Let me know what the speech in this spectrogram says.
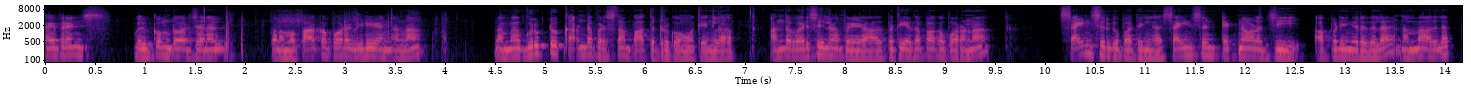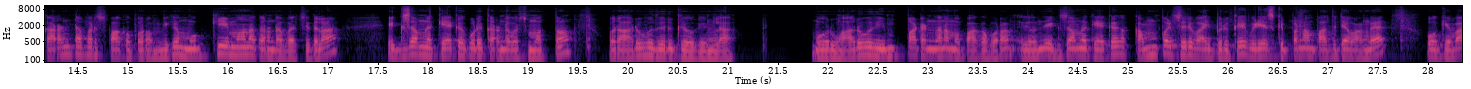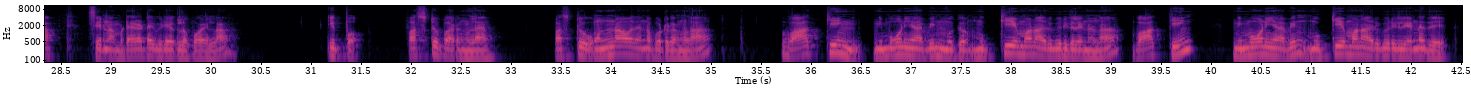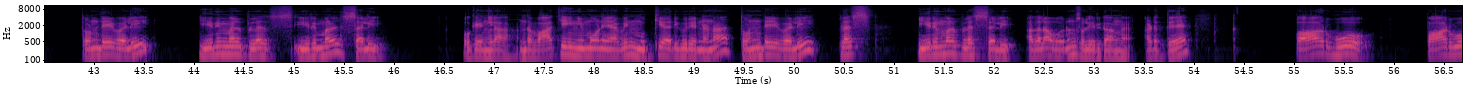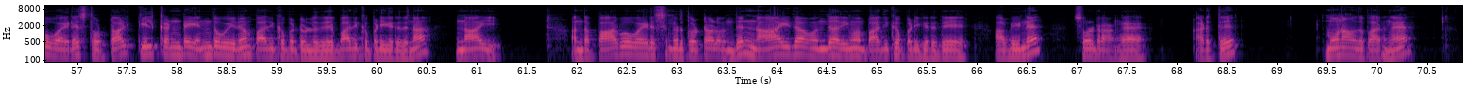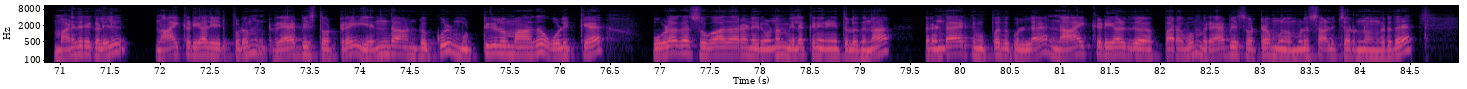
Hi friends welcome to our channel இப்போ நம்ம பார்க்க போகிற வீடியோ என்னென்னா நம்ம குரூப் டூ கரண்ட் அஃபேர்ஸ் தான் பார்த்துட்ருக்கோம் ஓகேங்களா அந்த வரிசையில் நம்ம அதை பற்றி எதை பார்க்க போகிறோன்னா சயின்ஸ் இருக்குது பார்த்தீங்களா சயின்ஸ் அண்ட் டெக்னாலஜி அப்படிங்கிறதுல நம்ம அதில் கரண்ட் அஃபேர்ஸ் பார்க்க போகிறோம் மிக முக்கியமான கரண்ட் அஃபேர்ஸ் இதெல்லாம் எக்ஸாமில் கேட்கக்கூடிய கரண்ட் அஃபேர்ஸ் மொத்தம் ஒரு அறுபது இருக்குது ஓகேங்களா ஒரு அறுபது இம்பார்ட்டன்ட் தான் நம்ம பார்க்க போகிறோம் இது வந்து எக்ஸாமில் கேட்க கம்பல்சரி வாய்ப்பு இருக்குது வீடியோ ஸ்கிப் பண்ணால் பார்த்துட்டே வாங்க. ஓகேவா சரி நம்ம டைரெக்டாக வீடியோக்குள்ளே போயிடலாம். இப்போது ஃபஸ்ட்டு பாருங்களேன். ஃபஸ்ட்டு ஒன்றாவது என்ன போட்டிருக்காங்களா? வாக்கிங் நிமோனியாவின் முக முக்கியமான அறிகுறிகள் என்னென்னா வாக்கிங் நிமோனியாவின் முக்கியமான அறிகுறிகள் என்னது? தொண்டை வலி இருமல் ப்ளஸ் இருமல் சளி. ஓகேங்களா அந்த வாக்கிங் நிமோனியாவின் முக்கிய அறிகுறி என்னென்னா தொண்டை வலி ப்ளஸ் இருமல் ப்ளஸ் சளி அதெல்லாம் வரும்னு சொல்லியிருக்காங்க. அடுத்து பார்வோ பார்வோ வைரஸ் தொட்டால் கீழ்கண்ட எந்த உயிரினம் பாதிக்கப்பட்டுள்ளது? பாதிக்கப்படுகிறதுனா நாய். அந்த பார்வோ வைரஸுங்கிற தொட்டால் வந்து நாய் தான் வந்து அதிகமாக பாதிக்கப்படுகிறது அப்படின்னு சொல்கிறாங்க அடுத்து மூணாவது பாருங்க. மனிதர்களில் நாய்க்கடியால் ஏற்படும் ரேபிஸ் தொற்றை எந்த ஆண்டுக்குள் முற்றிலுமாக ஒழிக்க உலக சுகாதார நிறுவனம் இலக்கு நிர்ணயித்துள்ளதுன்னா ரெண்டாயிரத்தி முப்பதுக்குள்ளே நாய்க்கடியால் பரவும் ரேபிஸ் ஒற்றை மு முழுசாக அழிச்சிடணுங்கிறத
